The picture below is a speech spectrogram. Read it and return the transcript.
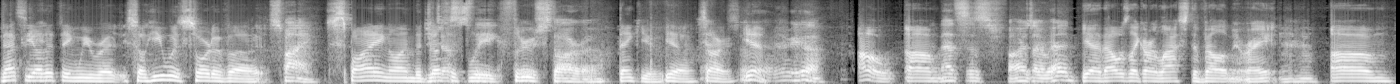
that's the other thing we read so he was sort of uh spying. spying on the justice, Justice league, League through starro Starro. thank you yeah sorry so, yeah There you go. oh um And that's as far as I read. yeah that was like our last development right Mm-hmm. um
